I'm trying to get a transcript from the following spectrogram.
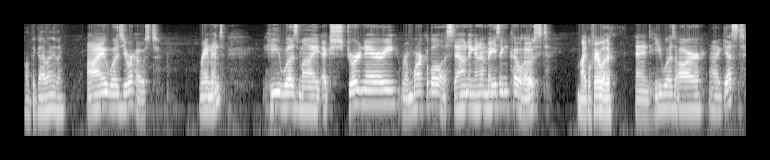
I don't think I have anything. I was your host, Raymond. He was my extraordinary, remarkable, astounding, and amazing co host. Michael Fairweather. And he was our uh, guest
